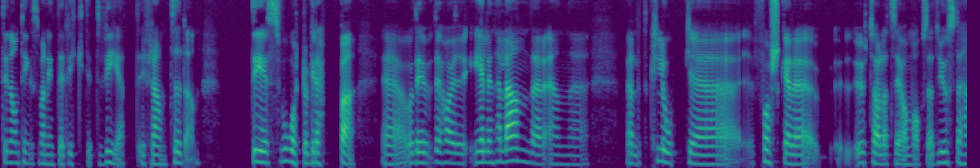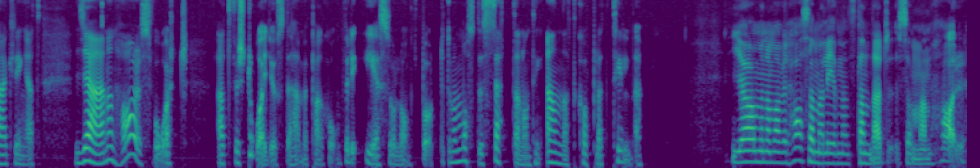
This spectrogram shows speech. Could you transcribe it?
till någonting som man inte riktigt vet i framtiden. Det är svårt att greppa Eh, och det, det, har ju Elin Hellander, en eh, väldigt klok eh, forskare, uttalat sig om också, att just det här kring att hjärnan har svårt att förstå just det här med pension, för det är så långt bort. utan Man måste sätta någonting annat kopplat till det. Ja, men om man vill ha samma levnadsstandard som man har,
